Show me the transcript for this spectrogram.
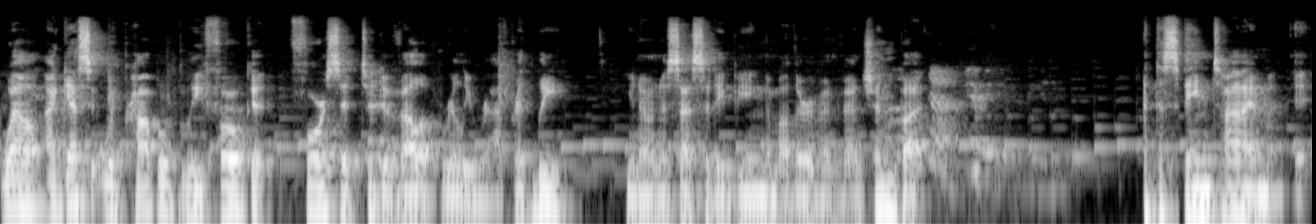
Well, I guess it would probably focus, force it to develop really rapidly. You know, necessity being the mother of invention, but at the same time, it,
